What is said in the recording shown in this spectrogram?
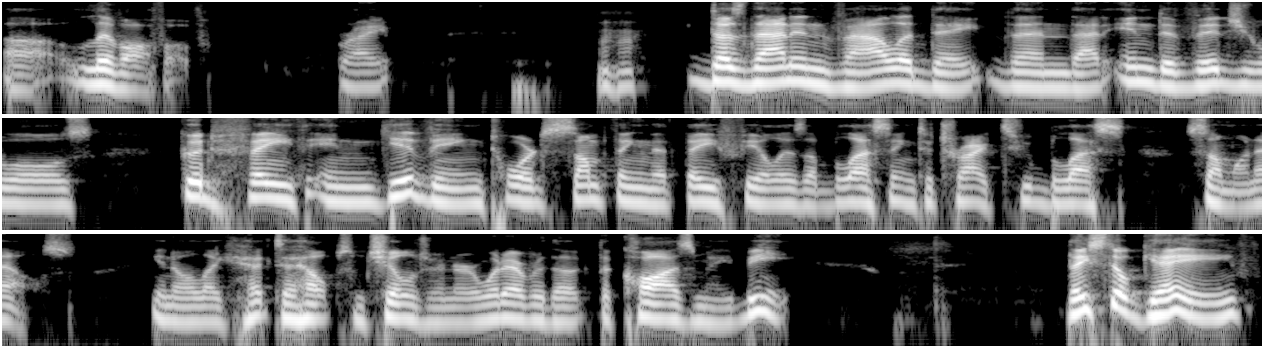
uh, live off of right? Mhm. does that invalidate then that individual's good faith in giving towards something that they feel is a blessing to try to bless someone else? You know like to help some children or whatever the, the cause may be they still gave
